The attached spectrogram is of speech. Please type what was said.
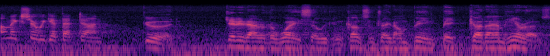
I'll make sure we get that done. Good. Get it out of the way so we can concentrate on being big goddamn heroes.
